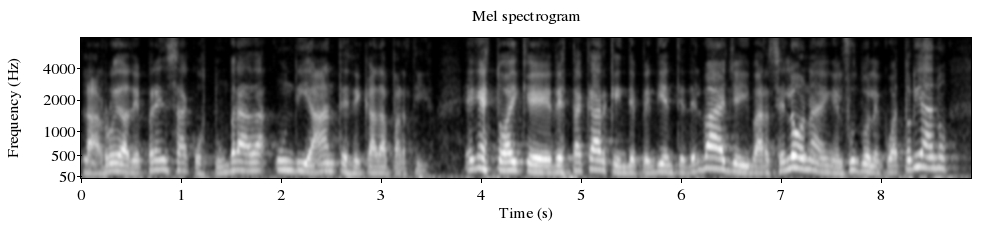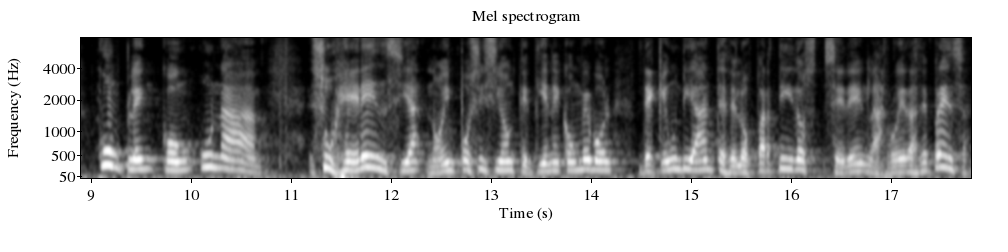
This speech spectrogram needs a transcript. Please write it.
la rueda de prensa acostumbrada un día antes de cada partido. En esto hay que destacar que Independiente del Valle y Barcelona en el fútbol ecuatoriano cumplen con una sugerencia, no imposición, que tiene Conmebol de que un día antes de los partidos se den las ruedas de prensa.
